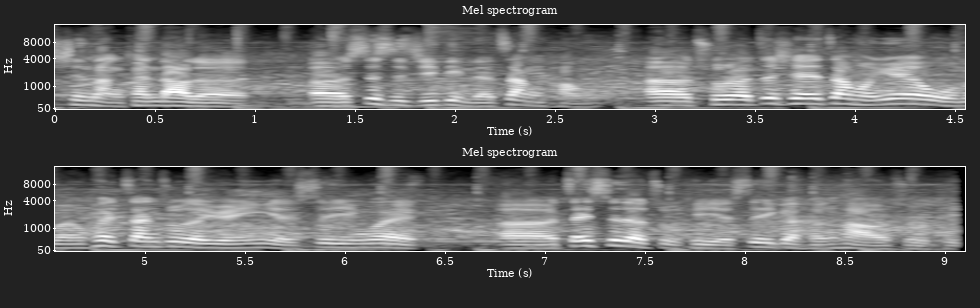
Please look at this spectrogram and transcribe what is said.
现场看到的呃四十几顶的帐篷。呃，除了这些帐篷，因为我们会赞助的原因，也是因为呃这次的主题也是一个很好的主题，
